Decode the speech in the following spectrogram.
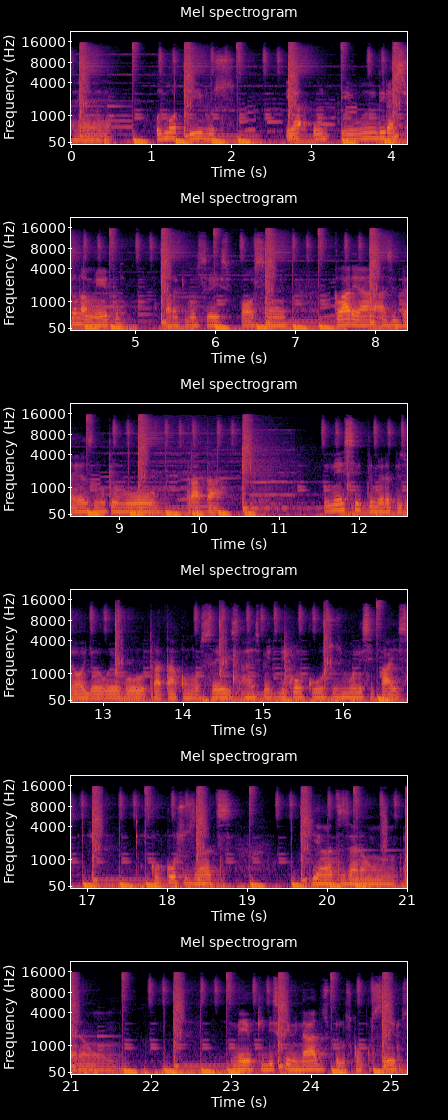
é, os motivos e, a, o, e um direcionamento para que vocês possam clarear as ideias no que eu vou tratar. Nesse primeiro episódio eu vou tratar com vocês a respeito de concursos municipais. Concursos antes que antes eram eram meio que discriminados pelos concurseiros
